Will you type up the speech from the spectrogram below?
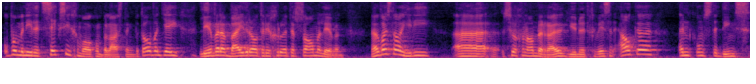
op 'n manier dit seksie gemaak om belasting betaal want jy lewer 'n bydrae tot die groter samelewing. Nou was daar hierdie uh sogenaamde rogue unit gewees en elke inkomste diens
